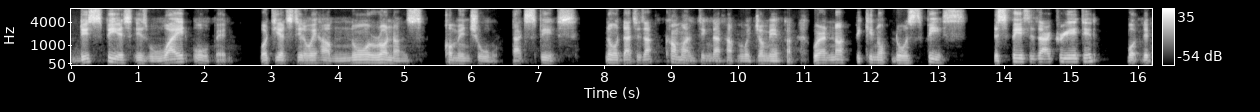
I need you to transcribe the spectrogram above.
this space is wide open, but yet still we have no runners coming through that space. No, that is a common thing that happened with Jamaica. We're not picking up those space. The spaces are created, but the,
